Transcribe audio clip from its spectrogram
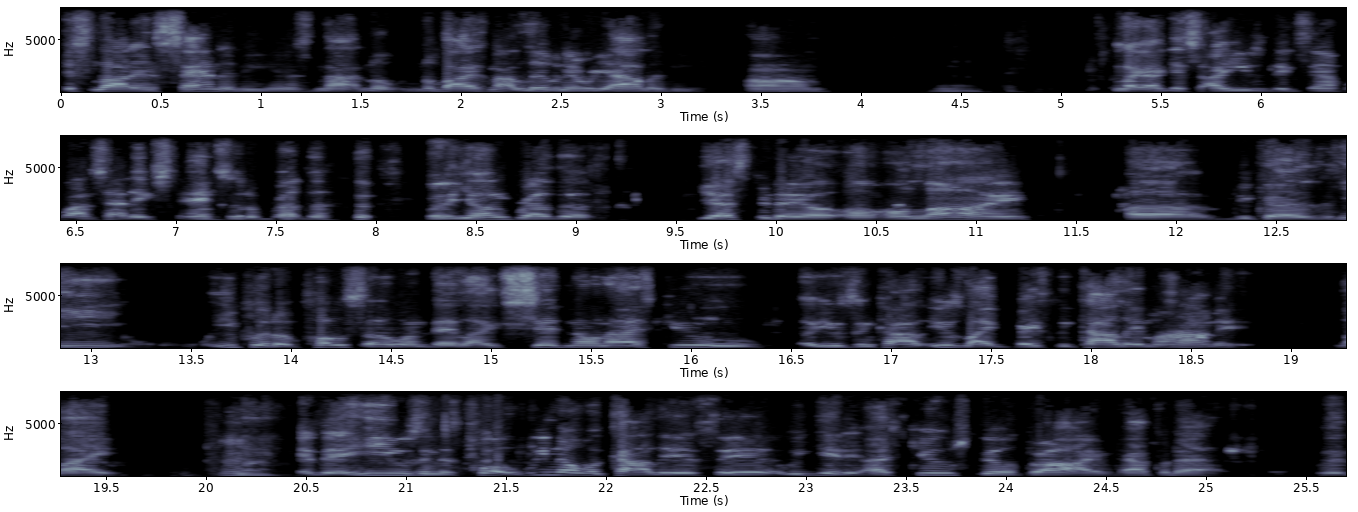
it's a lot of insanity and it's not no nobody's not living in reality. Um, Mm. like I guess I use the example. I just had an exchange with a brother, with a young brother yesterday on, on online, uh, because he he put a post up one day like shitting on Ice Cube uh, using Khaled. He was like basically Khaled Muhammad, like, Mm. and then he using this quote. We know what Khaled said. We get it. Ice Cube still thrived after that. We-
